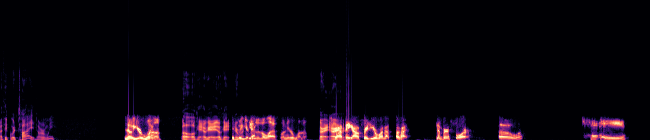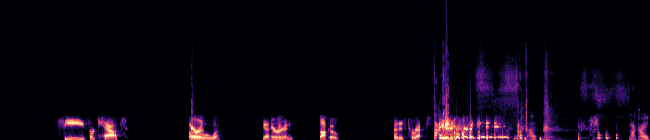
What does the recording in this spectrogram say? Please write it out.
I think we're tied, aren't we? No, you're one No. up. Oh, okay, okay, okay. If Never we mind. get Yeah. rid of the last one, you're one up. All right, all right, all right. Scrapping Alfred, you're one up. Okay. Number four. O. K. C for cat. Aaron. O. Yes, Aaron. Aaron. Taco. That is correct. Fucking- Socko. Socko.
